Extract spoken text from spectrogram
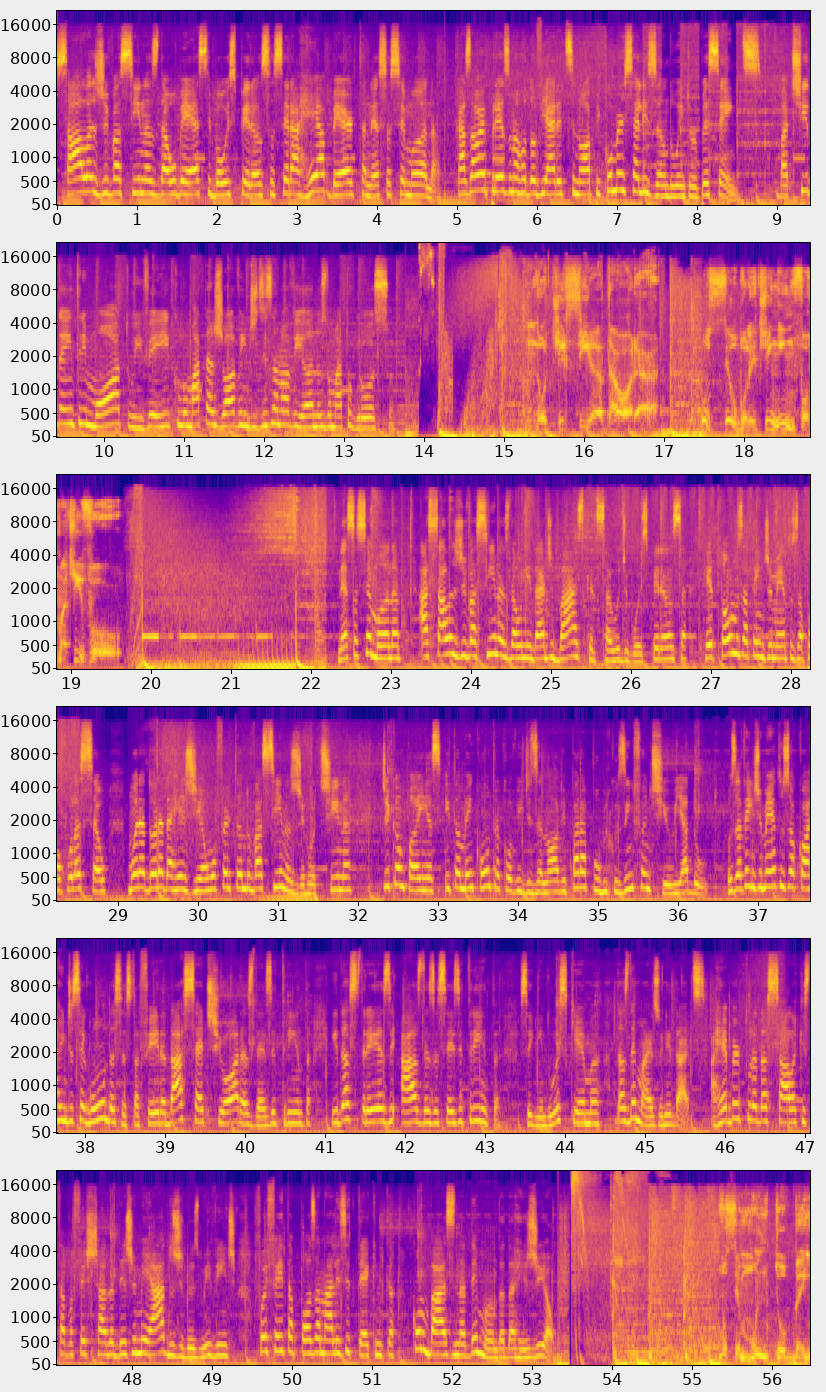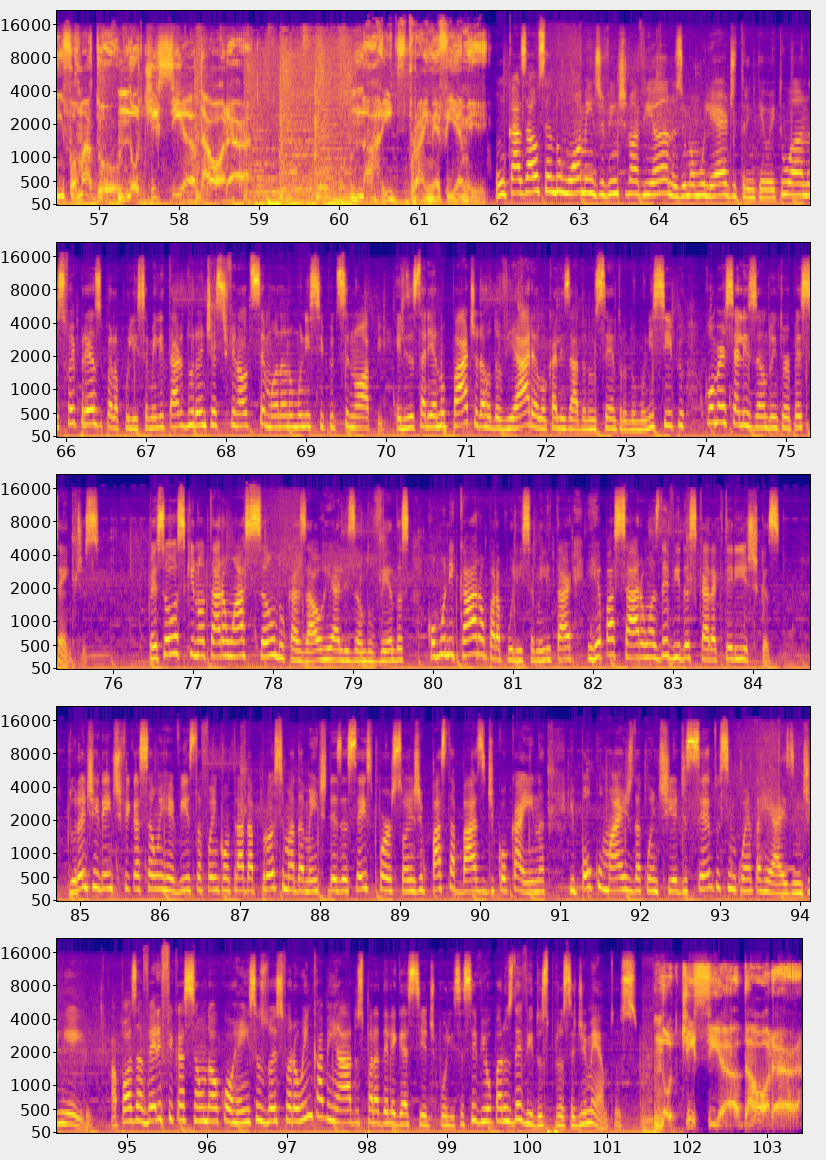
Salas de vacinas da UBS Boa Esperança será reaberta nessa semana. Casal é preso na rodoviária de Sinop comercializando entorpecentes. Batida entre moto e veículo mata jovem de 19 anos no Mato Grosso. Notícia da hora. O seu boletim informativo. Nessa semana, as salas de vacinas da Unidade Básica de Saúde Boa Esperança retomam os atendimentos à população moradora da região, ofertando vacinas de rotina, de campanhas e também contra a Covid-19 para públicos infantil e adulto. Os atendimentos ocorrem de segunda a sexta-feira, das 7 horas às 10h30 e das 13 às 16h30, seguindo o esquema das demais unidades. A reabertura da sala, que estava fechada desde meados de 2020, foi feita após análise técnica com base na demanda da região. Você muito bem informado. Notícia da hora na Hits Prime FM. Um casal, sendo um homem de 29 anos e uma mulher de 38 anos, foi preso pela Polícia Militar durante este final de semana no município de Sinop. Eles estariam no pátio da rodoviária, localizada no centro do município, comercializando entorpecentes. Pessoas que notaram a ação do casal realizando vendas comunicaram para a Polícia Militar e repassaram as devidas características. Durante a identificação em revista foi encontrada aproximadamente 16 porções de pasta base de cocaína e pouco mais da quantia de 150 reais em dinheiro. Após a verificação da ocorrência, os dois foram encaminhados para a Delegacia de Polícia Civil para os devidos procedimentos. Notícia da hora.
